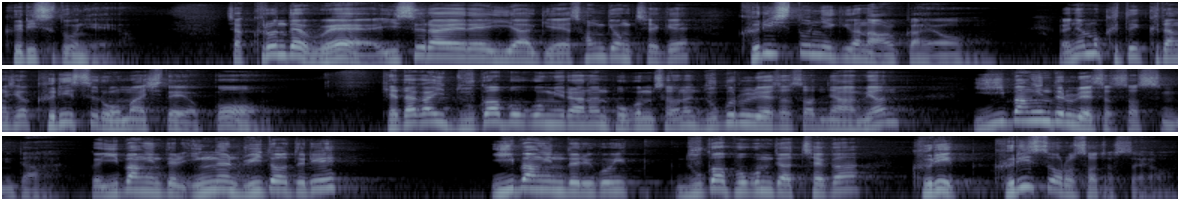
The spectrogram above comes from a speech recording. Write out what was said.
그리스 돈이에요. 자, 그런데 왜 이스라엘의 이야기에 성경책에 그리스 돈 얘기가 나올까요? 왜냐하면 그, 그 당시가 그리스 로마 시대였고 게다가 이 누가복음이라는 복음서는 누구를 위해서 썼냐 하면 이방인들을 위해서 썼습니다. 그 이방인들 읽는 리더들이 이방인들이고 누가 복음 자체가 그릭 그리스어로 써졌어요.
